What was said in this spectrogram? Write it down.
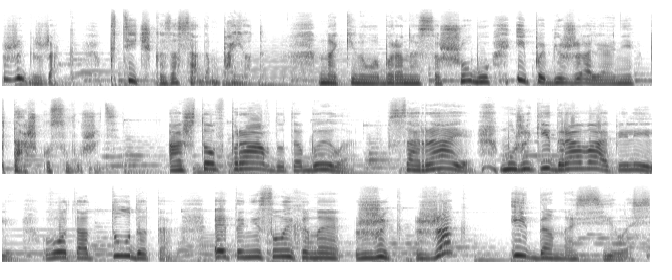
жик-жак, птичка за садом поет». Накинула баронесса шубу, и побежали они пташку слушать. А что вправду-то было? В сарае мужики дрова пилили. Вот оттуда-то это неслыханное жик-жак и доносилось.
